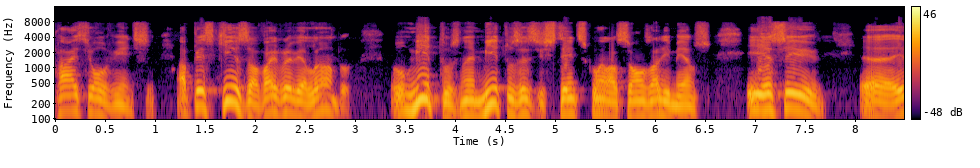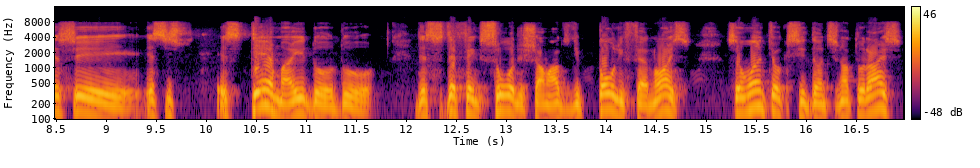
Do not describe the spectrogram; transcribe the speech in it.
Raíssa ouvintes, a pesquisa vai revelando mitos, né, mitos existentes com relação aos alimentos. E esse, é, esse, esse, esse tema aí do, do, desses defensores chamados de polifenóis são antioxidantes naturais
